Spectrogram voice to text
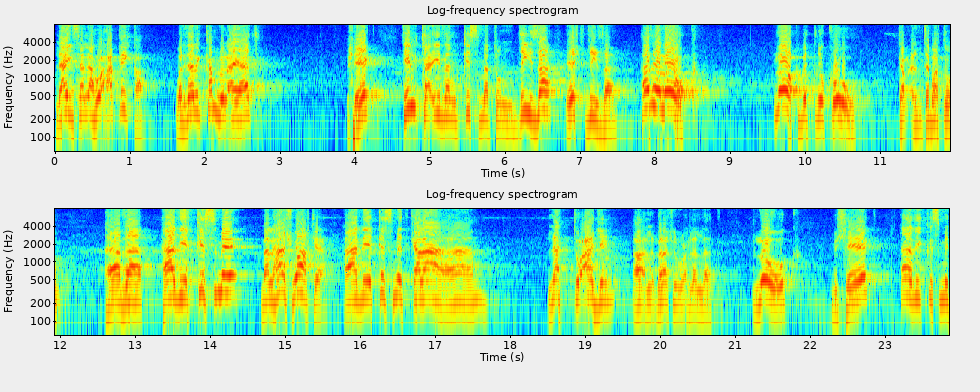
ليس له حقيقة. ولذلك كملوا الآيات. هيك تلك إذا قسمة ضيزة. إيش ضيزة؟ هذا لوك. لوك بتلوكوه. كم انتبهتوا؟ هذا هذه قسمة ملهاش واقع. هذه قسمة كلام. لت عجن آه بلاش نروح للات لوك مش هيك؟ هذه قسمة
